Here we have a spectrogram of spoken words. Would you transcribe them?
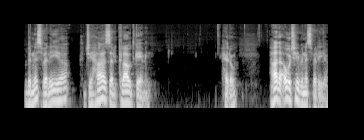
بالنسبة لي جهاز ال cloud gaming حلو؟ هذا أول شيء بالنسبة لي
